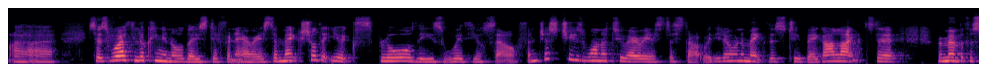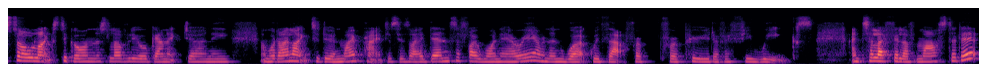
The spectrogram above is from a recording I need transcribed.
uh, so it's worth looking in all those different areas. So make sure that you explore these with yourself and just choose one or two areas to start with. You don't want to make this too big. I like to remember the soul likes to go on this lovely organic journey. And what I like to do in my practice is identify one area and then work with that for, for a period of a few weeks until I feel I've mastered it.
